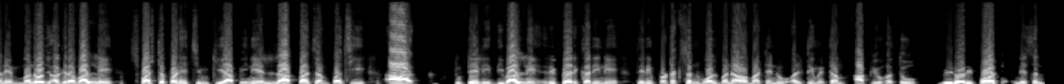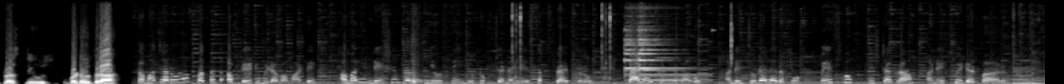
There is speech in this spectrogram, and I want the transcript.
અને મનોજ અગ્રવાલને સ્પષ્ટપણે ચીમકી આપીને લાભ પાંચમ પછી આ તૂટેલી દિવાલને રિપેર કરીને તેની પ્રોટેક્શન વોલ બનાવવા માટેનું અલ્ટિમેટમ આપ્યું હતું. Bureau report, nation plus news, Vadodara. સમાચારોના સતત અપડેટ મેળવવા માટે અમારી નેશન પ્લસ ન્યૂઝની યુટ્યુબ ચેનલને સબસ્ક્રાઇબ કરો, બેલ આઇકન દબાવો અને જોડાયેલા રહો ફેસબુક ઇન્સ્ટાગ્રામ અને ટ્વિટર પર.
